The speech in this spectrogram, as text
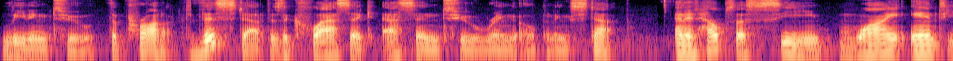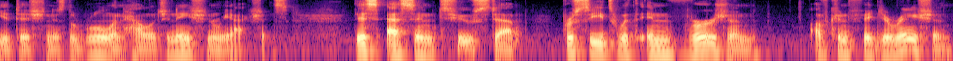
leading to the product. This step is a classic SN2 ring opening step, and it helps us see why anti-addition is the rule in halogenation reactions. This SN2 step proceeds with inversion of configuration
